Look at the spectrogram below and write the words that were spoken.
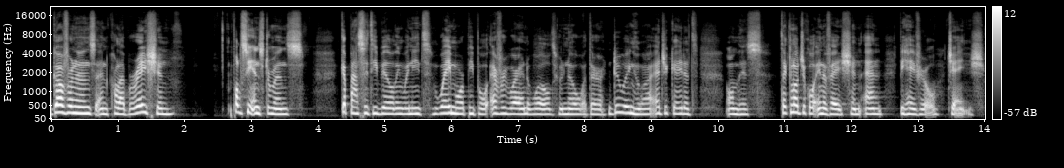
governance and collaboration, policy instruments, capacity building. We need way more people everywhere in the world who know what they're doing, who are educated on this technological innovation, and behavioral change.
